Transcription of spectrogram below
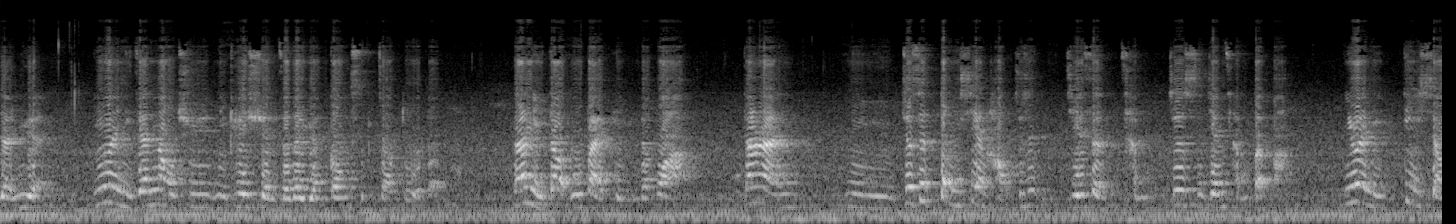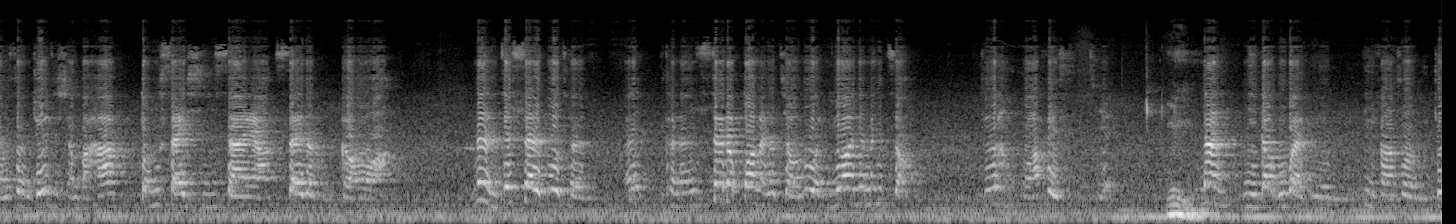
人员，因为你在闹区，你可以选择的员工是比较多的。那你到五百平的话，当然你就是动线好，就是节省成就是时间成本嘛。因为你地小的时候，你就一直想把它东塞西塞啊，塞得很高啊。那你在塞的过程，哎，可能塞到不知道哪个角落，你又要在那个找，就是很花费时间。嗯。那你到五百坪的地方的时候，你就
